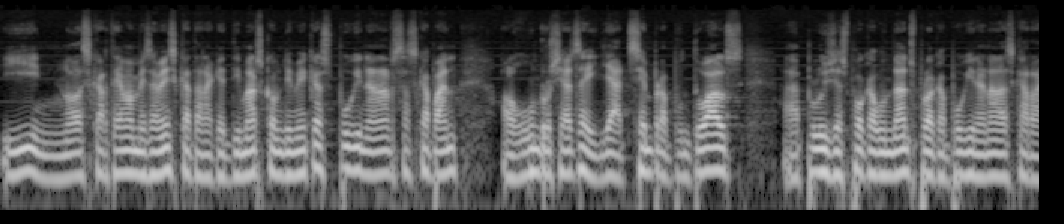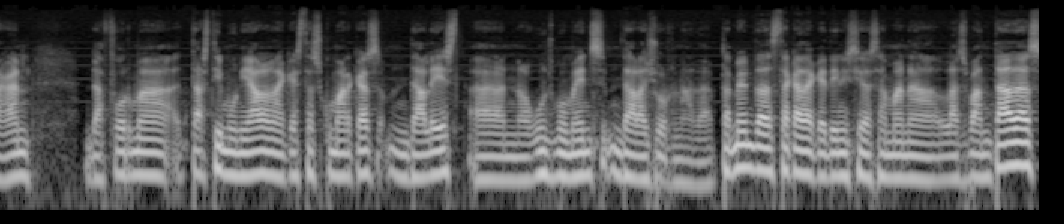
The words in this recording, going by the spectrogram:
i no descartem, a més a més, que tant aquest dimarts com dimecres puguin anar-se escapant alguns ruixats aïllats, sempre puntuals, eh, pluges poc abundants, però que puguin anar descarregant de forma testimonial en aquestes comarques de l'est en alguns moments de la jornada. També hem de destacar d'aquest inici de setmana les ventades,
